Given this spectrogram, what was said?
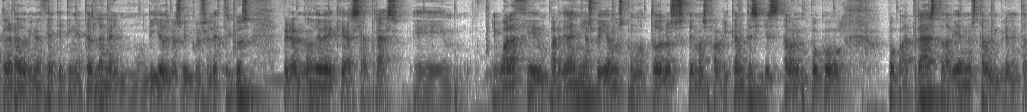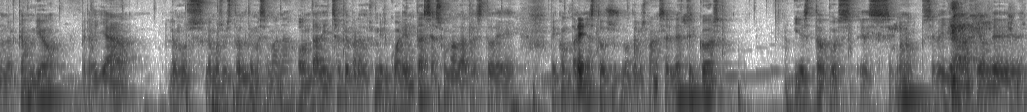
clara dominancia que tiene Tesla en el mundillo de los vehículos eléctricos, pero no debe quedarse atrás. Eh, igual hace un par de años veíamos como todos los demás fabricantes y que estaban un poco, poco atrás, todavía no estaban implementando el cambio, pero ya lo hemos, lo hemos visto la última semana. Honda ha dicho que para 2040 se ha sumado al resto de, compañías, todos sus modelos van a ser eléctricos. Y esto, pues, es, bueno, se ve ya hacia dónde,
